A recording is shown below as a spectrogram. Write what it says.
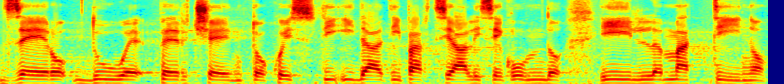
0,2%. Questi i dati parziali secondo il mattino.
